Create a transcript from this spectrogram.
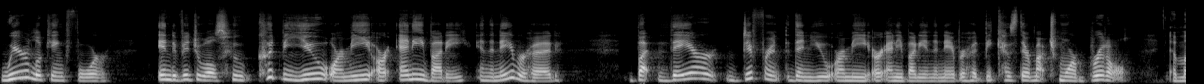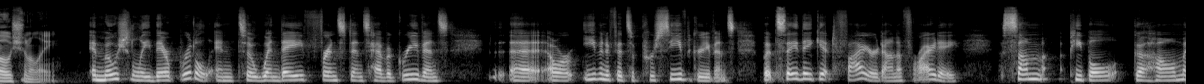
we're looking for individuals who could be you or me or anybody in the neighborhood, but they're different than you or me or anybody in the neighborhood because they're much more brittle. Emotionally. Emotionally, they're brittle. And so when they, for instance, have a grievance, uh, or even if it's a perceived grievance, but say they get fired on a Friday, some people go home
